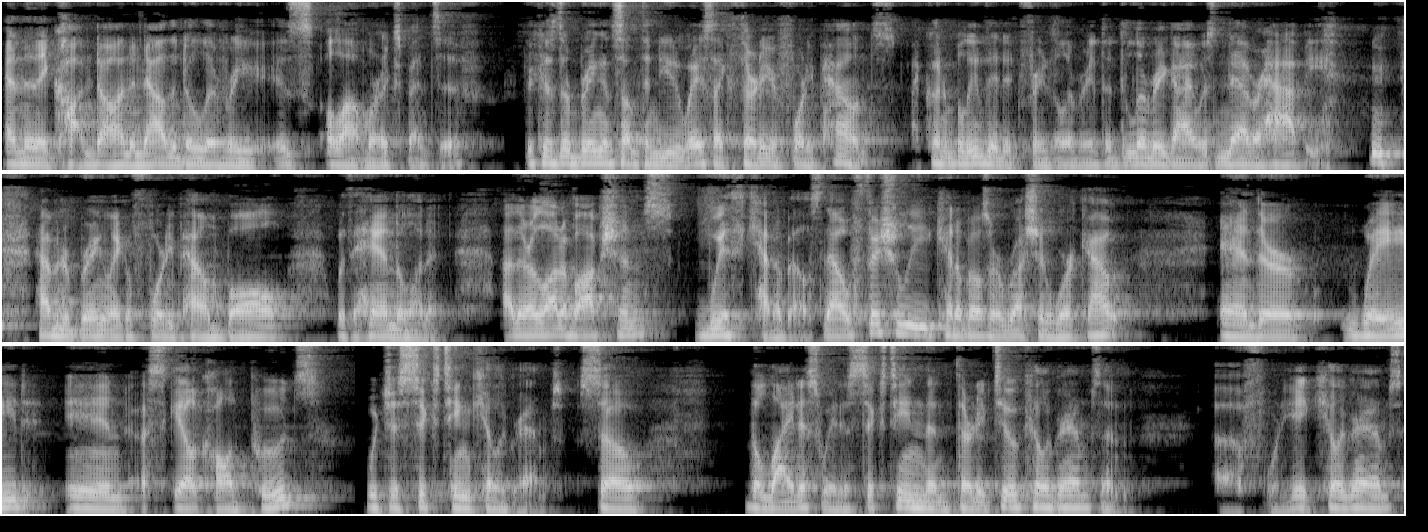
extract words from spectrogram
and then they cottoned on, and now the delivery is a lot more expensive because they're bringing something to you that weighs like 30 or 40 pounds. I couldn't believe they did free delivery. The delivery guy was never happy having to bring like a 40 pound ball with a handle on it. Uh, there are a lot of options with kettlebells. Now, officially, kettlebells are Russian workout and they're weighed in a scale called poods, which is 16 kilograms. So the lightest weight is 16, then 32 kilograms, then uh, 48 kilograms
